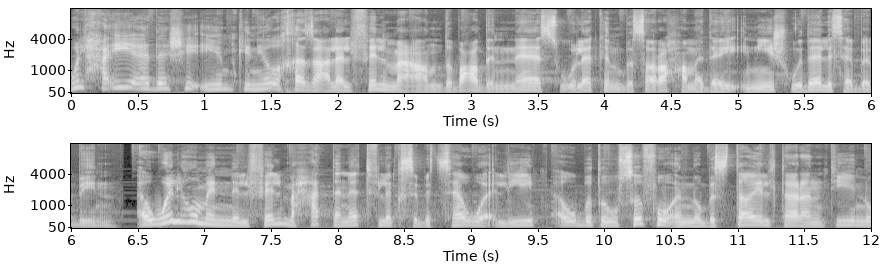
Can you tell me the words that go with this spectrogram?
والحقيقة ده شيء يمكن يؤخذ على الفيلم عند بعض الناس ولكن بصراحة ما ضايقنيش وده لسببين. أولهم إن الفيلم حتى نتفليكس بتسوق ليه أو بتوصفه إنه ب style تارانتينو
